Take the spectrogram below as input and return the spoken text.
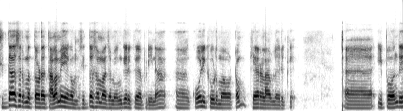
சித்தாசிரமத்தோட தலைமையகம் சித்த சமாஜம் எங்கே இருக்குது அப்படின்னா கோழிக்கோடு மாவட்டம் கேரளாவில் இருக்குது இப்போ வந்து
